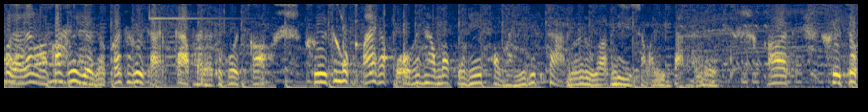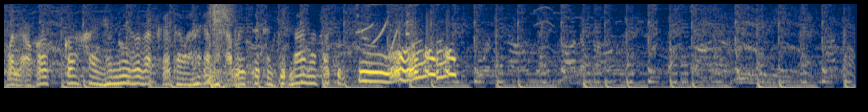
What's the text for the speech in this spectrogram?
คนละเรื่องเนาะก็คือเดี๋ยวเราก็คือจะกลับไปแล้วทุกคนก็คือสนุกมากครับโอ้เป็นทำว่ากรุงเทพของวันที่23หรือว่าดีสองวันที่สามเลยก็คือจบไปแล้วก็ก็ใครให้ไม่รู้จักก็ทำให้กันนะครับไว้เจอกันคลิปหน้านะคะจุ๊บ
